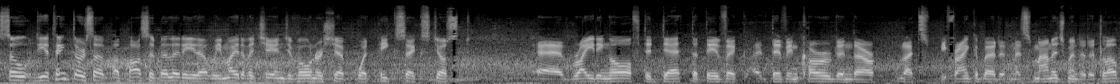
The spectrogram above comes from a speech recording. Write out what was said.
So, do you think there's a, a possibility that we might have a change of ownership with Peak Six just uh, writing off the debt that they've uh, they've incurred in their let's be frank about it mismanagement of the club.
